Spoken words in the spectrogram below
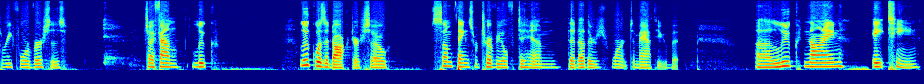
three, four verses, which I found Luke. Luke was a doctor, so some things were trivial to him that others weren't to Matthew. But uh, Luke 9, 18.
